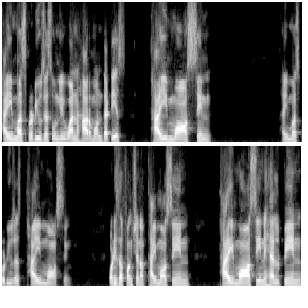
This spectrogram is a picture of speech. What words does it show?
thymus produces only one hormone that is thymosin thymus produces thymosin what is the function of thymosin thymosin help in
